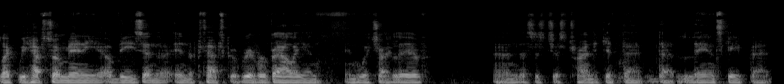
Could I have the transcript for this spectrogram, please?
like we have so many of these in the in the Patapsco River Valley in, in which I live. And this is just trying to get that that landscape, that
